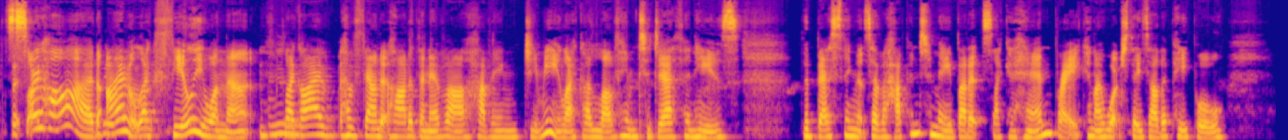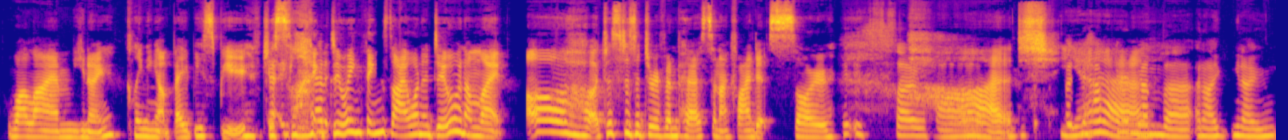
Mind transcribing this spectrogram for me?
It's so hard. I hard. like feel you on that. Mm. Like I have found it harder than ever having Jimmy. Like I love him to death and he's the best thing that's ever happened to me, but it's like a handbrake and I watch these other people while I'm, you know, cleaning up baby spew, just yeah, like doing things I want to do and I'm like, oh, just as a driven person, I find it so it is so hard. hard. But yeah. you have to remember, and I, you know,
